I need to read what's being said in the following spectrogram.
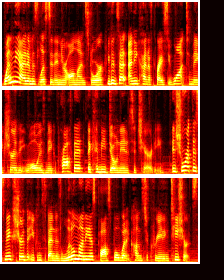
When the item is listed in your online store, you can set any kind of price you want to make sure that you always make a profit that can be donated to charity. In short, this makes sure that you can spend as little money as possible when it comes to creating t-shirts.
